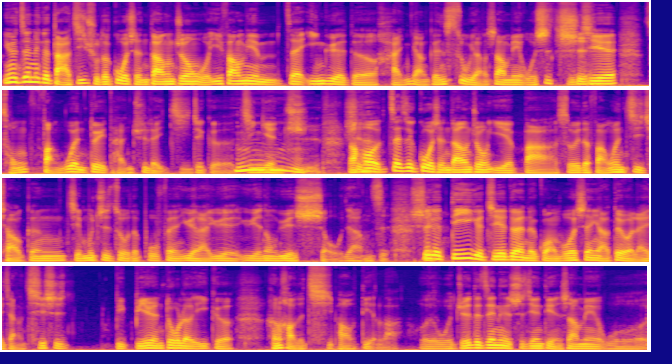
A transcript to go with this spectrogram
因为在那个打基础的过程当中，我一方面在音乐的涵养跟素养上面，我是直接从访问对谈去累积这个经验值，然后在这个过程当中，也把所谓的访问技巧跟节目制作的部分越来越越弄越熟，这样子。这个第一个阶段的广播生涯对我来讲，其实比别人多了一个很好的起跑点啦。我我觉得在那个时间点上面，我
